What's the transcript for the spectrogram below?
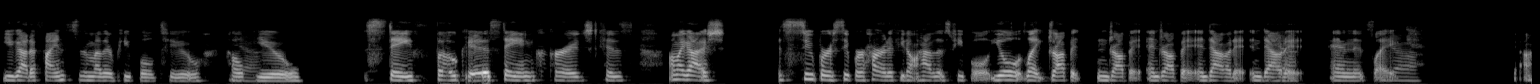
you got to find some other people to help yeah. you stay focused, stay encouraged. Because, oh my gosh, it's super, super hard if you don't have those people. You'll like drop it and drop it and drop it and doubt it and doubt yeah. it. And it's like, yeah. yeah.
